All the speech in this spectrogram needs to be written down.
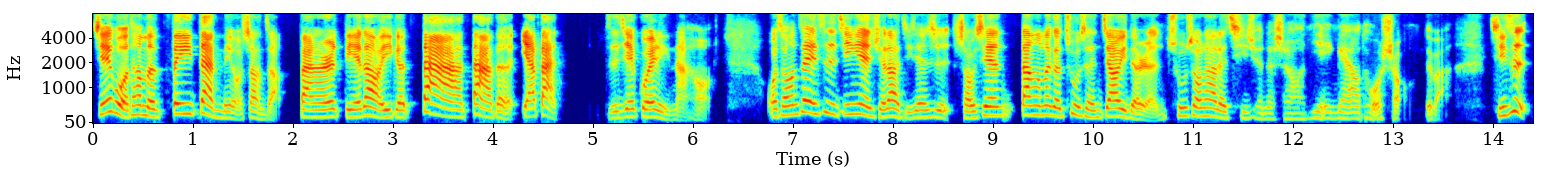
结果他们非但没有上涨，反而跌到一个大大的鸭蛋，直接归零了哈。我从这一次经验学到几件事：首先，当那个促成交易的人出售他的期权的时候，你也应该要脱手，对吧？其次，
